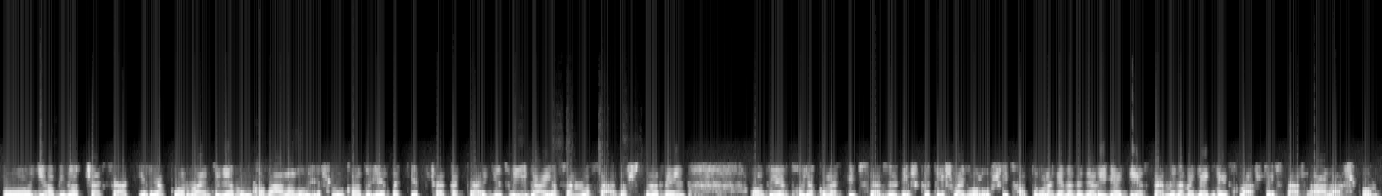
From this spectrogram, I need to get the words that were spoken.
hogy a bizottság felkéri a kormányt, hogy a munkavállaló és munkadó érdekképviseletekkel együtt vizsgálja felül a százas törvényt, azért, hogy a kollektív szerződéskötés megvalósítható legyen. Ez egy elég egyértelmű, nem egy egyrészt másrészt álláspont.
